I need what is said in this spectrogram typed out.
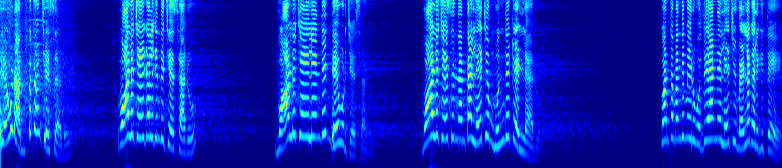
దేవుడు అద్భుతం చేశాడు. వాళ్ళు చేయగలిగింది చేశారు. వాళ్ళు చేయలేంది దేవుడు చేశాడు. వాళ్ళు చేసిందంతా లేచి ముందుకెళ్ళారు. కొంతమంది మీరు ఉదయాన్నే లేచి వెళ్ళగలిగితే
